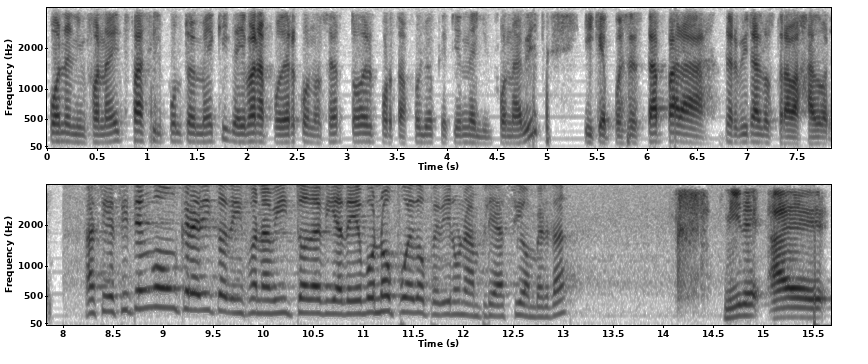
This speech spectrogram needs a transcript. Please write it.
Ponen infonavitfacil.mx y ahí van a poder conocer todo el portafolio que tiene el Infonavit y que pues está para servir a los trabajadores. Así es, si tengo un crédito de Infonavit todavía debo, no puedo pedir una ampliación, ¿verdad? Mire, eh,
